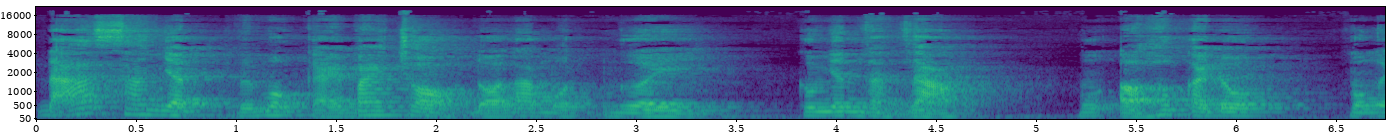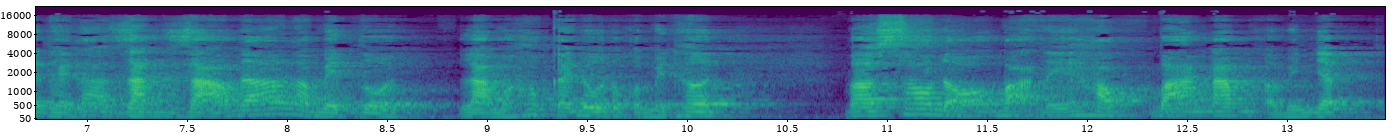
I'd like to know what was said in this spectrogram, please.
đã sang Nhật với một cái vai trò, đó là một người công nhân giàn giáo ở Hokkaido. Mọi người thấy là giàn giáo đã là mệt rồi, làm ở Hokkaido nó còn mệt hơn. Và sau đó bạn ấy học 3 năm ở bên Nhật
